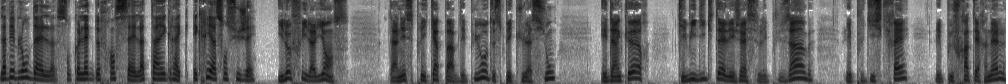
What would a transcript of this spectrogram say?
l'abbé Blondel, son collègue de français, latin et grec, écrit à son sujet. Il offrit l'alliance d'un esprit capable des plus hautes spéculations et d'un cœur qui lui dictait les gestes les plus humbles, les plus discrets, les plus fraternels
